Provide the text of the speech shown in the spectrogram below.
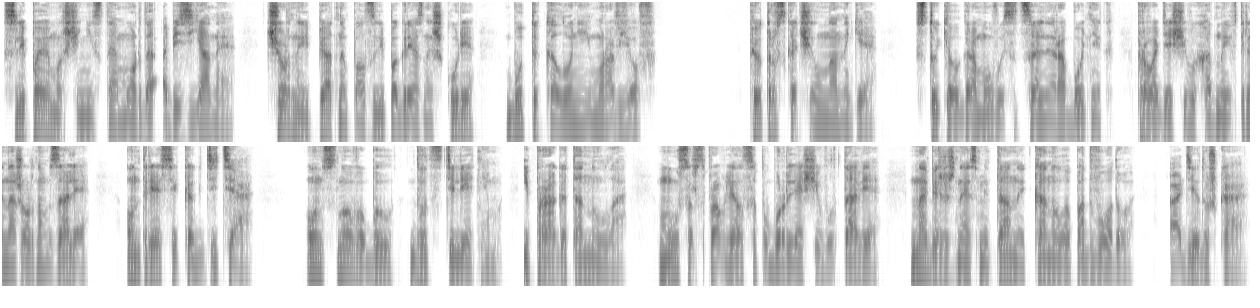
слепая морщинистая морда обезьяны. Черные пятна ползли по грязной шкуре, будто колонии муравьев. Петр вскочил на ноги. 100-килограммовый социальный работник, проводящий выходные в тренажерном зале, он трясся как дитя. Он снова был двадцатилетним, и Прага тонула. Мусор справлялся по бурлящей Волтаве, набережная сметаны канула под воду, а дедушка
